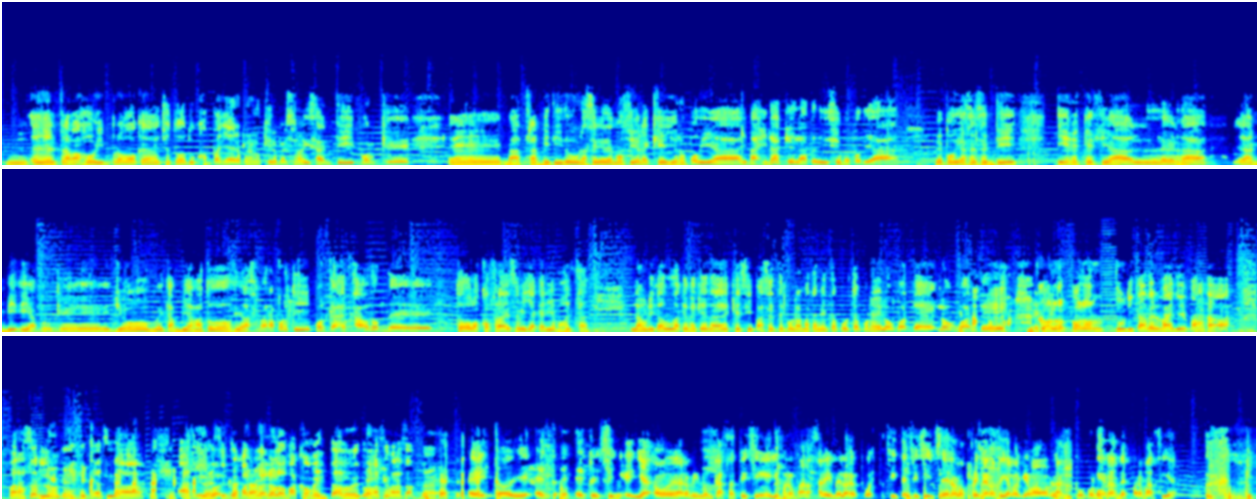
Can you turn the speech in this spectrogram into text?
el trabajo ímprobo que han hecho todos tus compañeros, pero lo quiero personalizar en ti porque eh, me has transmitido una serie de emociones que yo no podía imaginar que la televisión me podía, me podía hacer sentir y en especial, de verdad, la envidia, porque yo me cambiaba todos los días de la semana por ti porque has estado donde todos los cofrades de Sevilla queríamos estar. La única duda que me queda es que si pasa este programa también te has puesto a poner los guantes, los guantes color, color túnica del valle para, para hacerlo, que, ha sido, ha sido tu pañuelo lo más comentado de toda la Semana Santa. Estoy, estoy, sin, ya hoy ahora mismo en casa estoy sin ellos, pero para salirme los he puesto. Si te soy sincero, los primeros días los llevaba blanco porque eran de farmacia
